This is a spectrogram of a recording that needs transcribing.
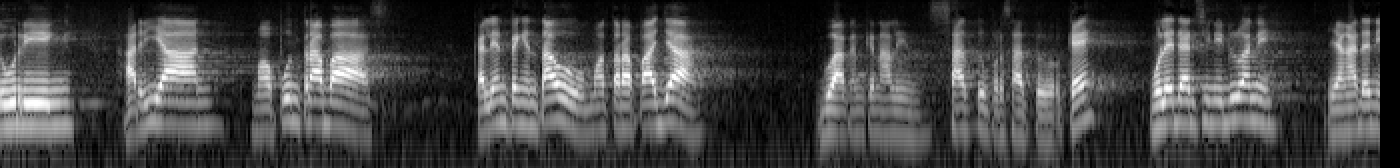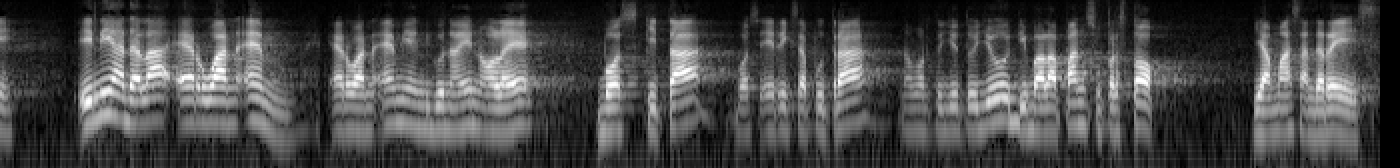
touring, harian, maupun trabas. Kalian pengen tahu motor apa aja? Gua akan kenalin satu persatu, oke? Mulai dari sini dulu nih, yang ada nih. Ini adalah R1M, R1M yang digunain oleh bos kita, bos Erik Saputra, nomor 77 di balapan Superstock Yamaha Thunder Race.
